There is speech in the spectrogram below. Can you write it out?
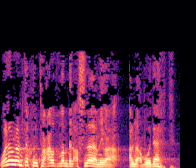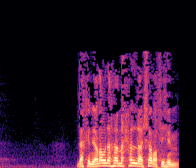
ولو لم تكن تعظم بالأصنام والمعبودات لكن يرونها محل شرفهم.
